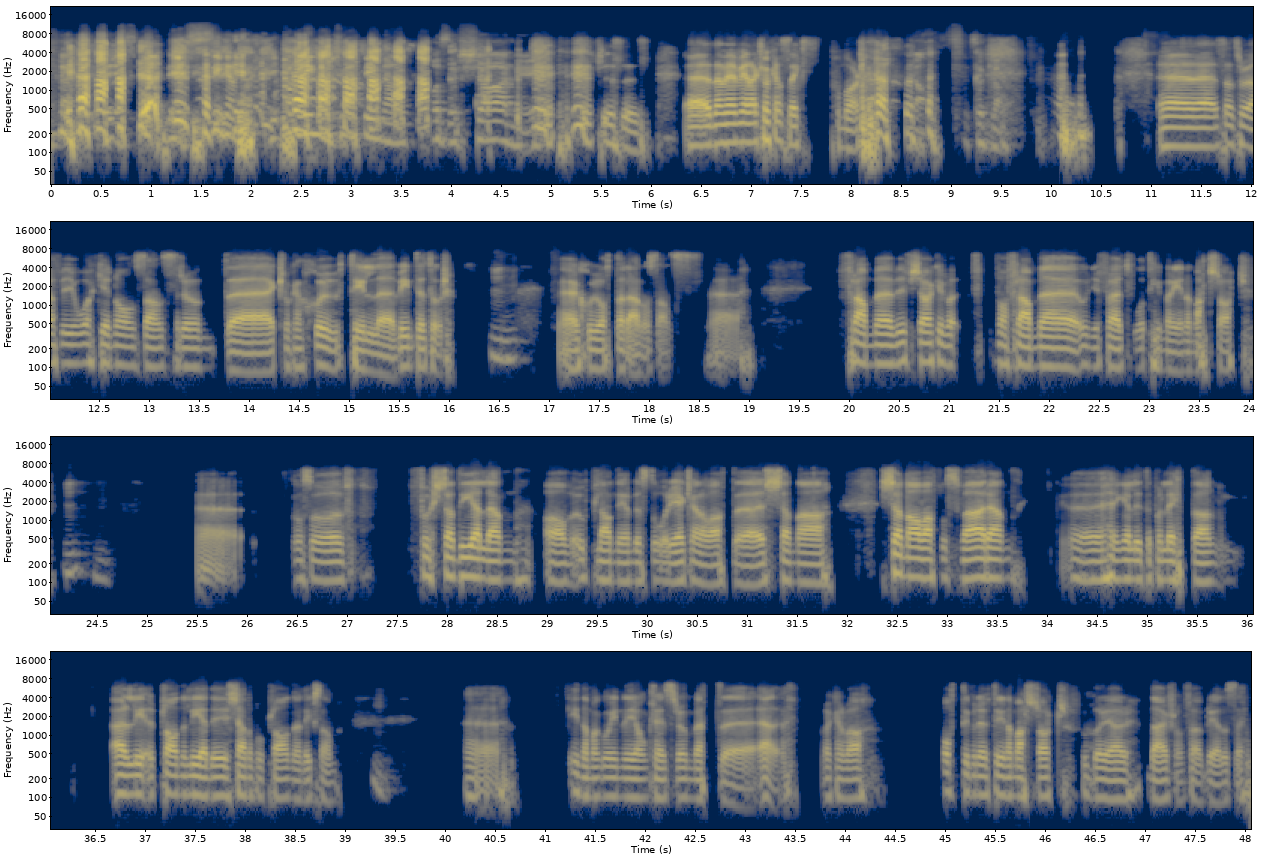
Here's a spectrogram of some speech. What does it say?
det är, det är sent. Vi kommer in en kvart innan och så kör ni. Precis. Eh, nej, men jag menar klockan 6 på morgonen. Ja, såklart. Eh, sen tror jag att vi åker någonstans runt eh, klockan sju till eh, Vintertur. Mm. Eh, sju, åtta där någonstans. Eh, framme, vi försöker va- vara framme ungefär två timmar innan matchstart. Mm. Eh, och så första delen av uppladdningen består egentligen av att eh, känna, känna av atmosfären, eh, hänga lite på läktaren, är le- planen ledig, känna på planen liksom. Eh, innan man går in i omklädningsrummet, eh, eh, vad kan det vara, 80 minuter innan matchstart och Ja. börjar därifrån förbereda sig.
